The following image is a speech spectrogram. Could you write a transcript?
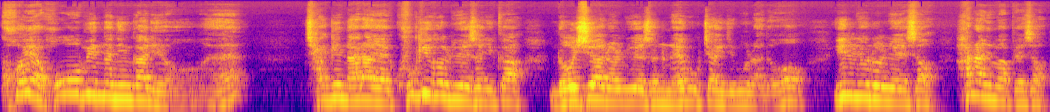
코에 호흡 있는 인간이요. 에? 자기 나라의 국익을 위해서니까 러시아를 위해서는 애국자인지 몰라도 인류를 위해서 하나님 앞에서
